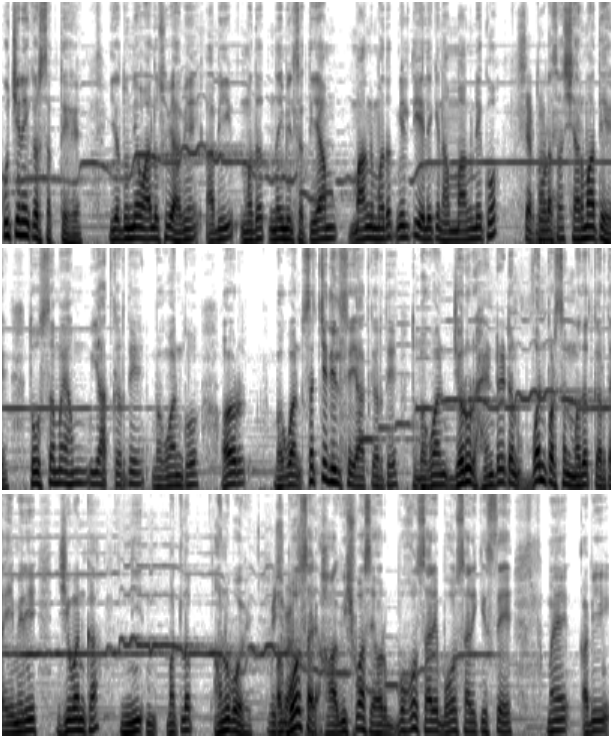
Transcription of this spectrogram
कुछ नहीं कर सकते हैं। या दुनिया वालों से भी हमें अभी मदद नहीं मिल सकती है। हम मांग मदद मिलती है लेकिन हम मांगने को थोड़ा सा शर्माते हैं। तो उस समय हम याद करते हैं भगवान को और भगवान सच्चे दिल से याद करते हैं। तो भगवान ज़रूर हंड्रेड एंड वन परसेंट मदद करता है। ये मेरे जीवन का मतलब अनुभव है। और बहुत सारे हाँ विश्वास है। और बहुत सारे बहुत सारे किस्से मैं अभी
